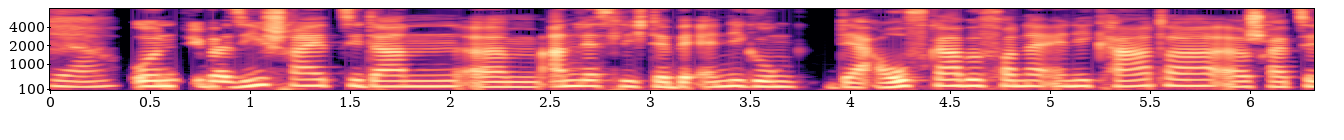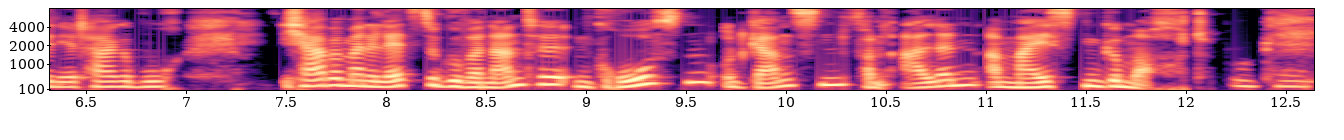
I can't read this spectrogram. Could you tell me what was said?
Ja. Und über sie schreibt sie dann ähm, anlässlich der Beendigung der Aufgabe von der Annie Carter, äh, schreibt sie in ihr Tagebuch, ich habe meine letzte Gouvernante im Großen und Ganzen von allen am meisten gemocht. Okay.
